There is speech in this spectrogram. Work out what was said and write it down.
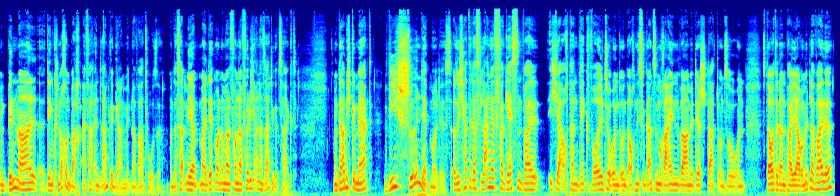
Und bin mal den Knochenbach einfach entlang gegangen mit einer Warthose. Und das hat mir mal Detmold nochmal von einer völlig anderen Seite gezeigt. Und da habe ich gemerkt, wie schön Detmold ist. Also ich hatte das lange vergessen, weil ich ja auch dann weg wollte und, und auch nicht so ganz im Reinen war mit der Stadt und so. Und es dauerte dann ein paar Jahre. Mittlerweile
